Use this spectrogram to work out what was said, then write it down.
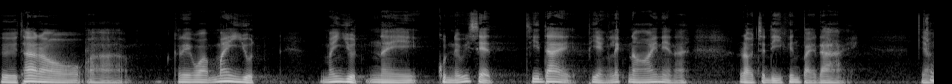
คือถ้าเราเรียกว่าไม่หยุดไม่หยุดในคุณวิเศษที่ได้เพียงเล็กน้อยเนี่ยนะเราจะดีขึ้นไปได้ อย่าง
